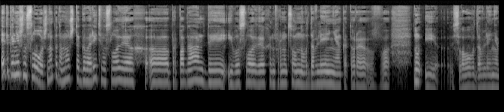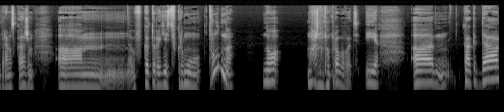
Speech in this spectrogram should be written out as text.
это, конечно, сложно, потому что говорить в условиях э, пропаганды и в условиях информационного давления, которое в, ну и силового давления, прямо скажем, э, в которое есть в Крыму, трудно, но можно попробовать. И э, когда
